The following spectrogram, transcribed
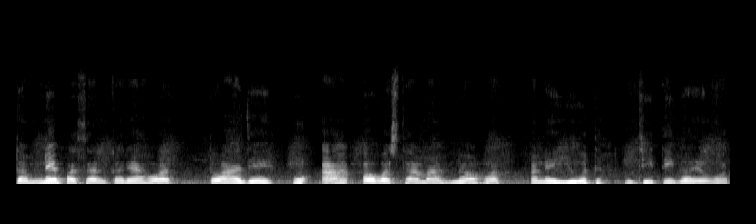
તમને પસંદ કર્યા હોત, તો આજે હું આ અવસ્થામાં ન હોત અને યુદ્ધ જીતી ગયો હોત.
